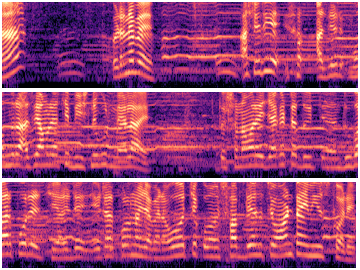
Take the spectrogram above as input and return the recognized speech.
হ্যাঁ? ওটা নেবে? আসে এদিকে শো- আজকে বন্ধুরা, আজকে আমরা যাচ্ছি বিষ্ণুপুর মেলায়। তো সোনামার এই জ্যাকেটটা দুই, দুবার পরেছে, আর এটা, এটার পরানো যাবে না। ও হচ্ছে সব ড্রেস হচ্ছে ওয়ান টাইম ইউজ করে।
